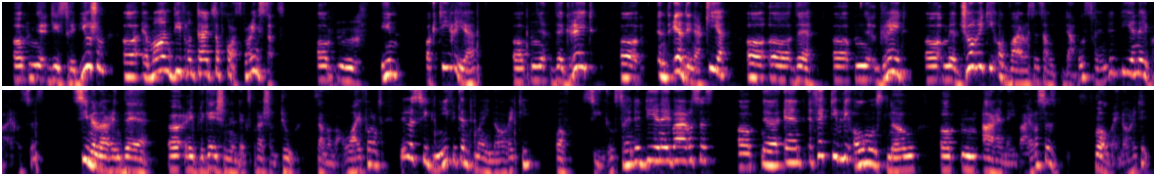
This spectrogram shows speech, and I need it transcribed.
distribution uh, among different types of hosts. For instance, um, in bacteria, the great, and, and in archaea, the great majority of viruses are double-stranded DNA viruses, similar in their replication and expression to cellular life forms, with a significant minority of single-stranded DNA viruses Um, uh, and effectively almost no um, mm, uh, uh, mm, RNA viruses, small minority.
